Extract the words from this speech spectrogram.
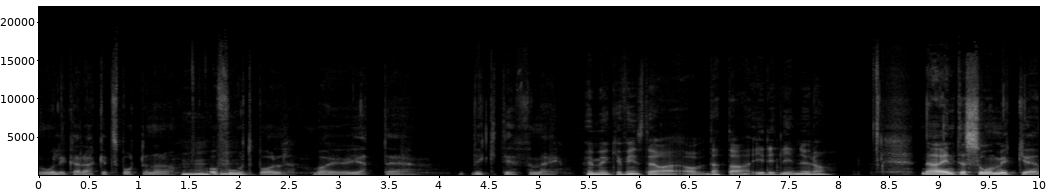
olika racketsporterna då. Mm, och mm. fotboll var ju jätteviktig för mig. Hur mycket finns det av detta i ditt liv nu då? Nej, inte så mycket.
